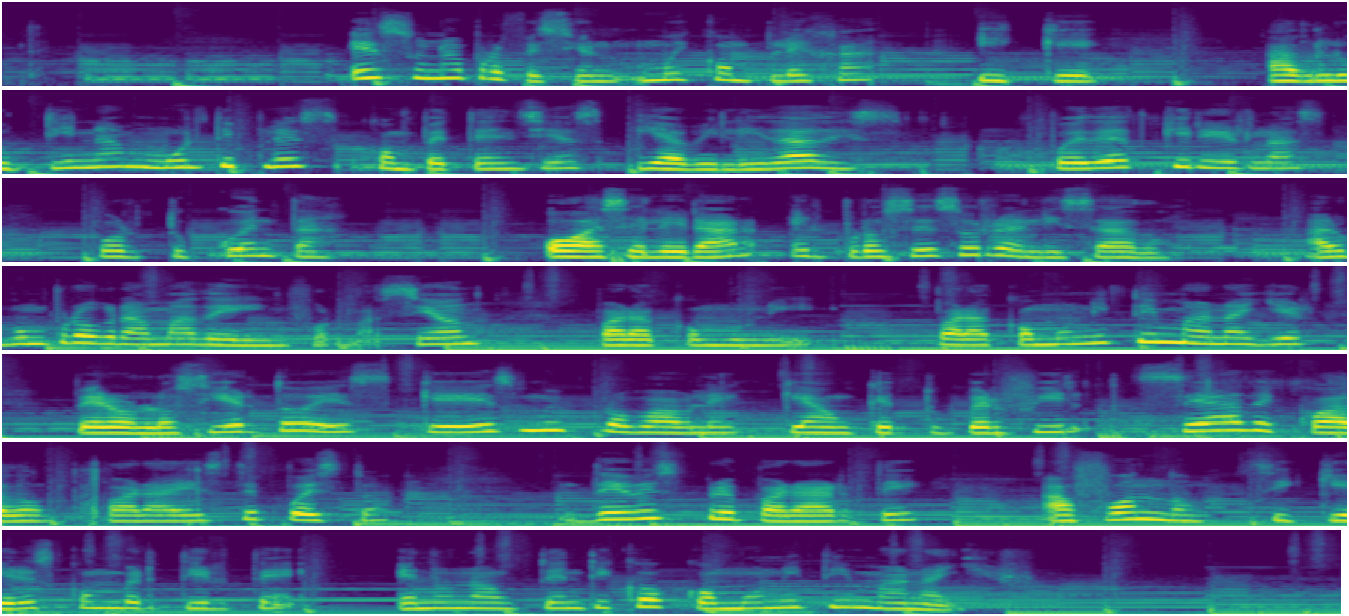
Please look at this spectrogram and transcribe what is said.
Es una profesión muy compleja y que aglutina múltiples competencias y habilidades. Puede adquirirlas por tu cuenta o acelerar el proceso realizado. Algún programa de información para, para Community Manager, pero lo cierto es que es muy probable que aunque tu perfil sea adecuado para este puesto, debes prepararte a fondo si quieres convertirte en un auténtico Community Manager.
